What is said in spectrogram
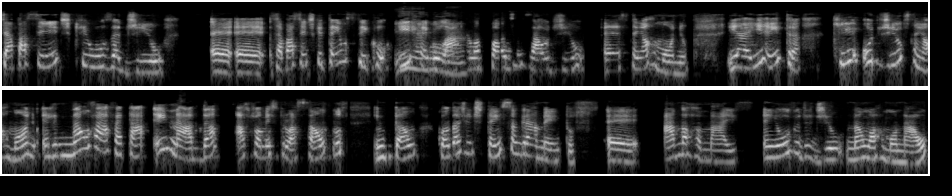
se a paciente que usa DIU é, é, se a paciente que tem um ciclo irregular, irregular ela pode usar o DIU é, sem hormônio. E aí entra que o DIU sem hormônio, ele não vai afetar em nada a sua menstruação. Então, quando a gente tem sangramentos é, anormais em uso de DIU não hormonal,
